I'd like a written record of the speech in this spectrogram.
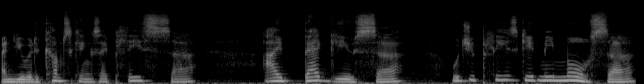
and you would come to the king and say, Please, sir, I beg you, sir, would you please give me more, sir?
